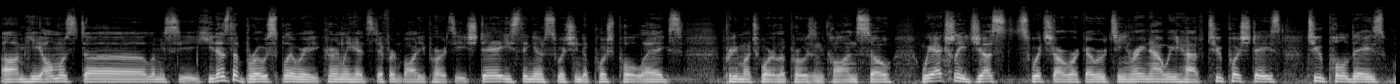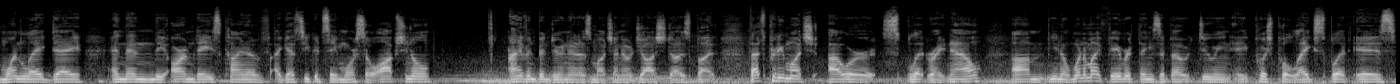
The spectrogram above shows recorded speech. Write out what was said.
um, he almost uh, let me see. He does the bro split where he currently hits different body parts each day. He's thinking of switching to push pull legs. Pretty much what are the pros and cons? So we actually just switched our workout routine. Right now we have two push days, two pull days, one leg day, and then the arm days kind of I guess you could say more so optional. I haven't been doing it as much. I know Josh does, but that's pretty much our split right now. Um, you know, one of my favorite things about doing a push pull leg split is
